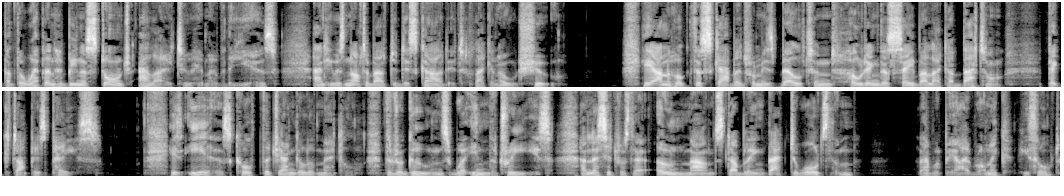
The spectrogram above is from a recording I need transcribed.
but the weapon had been a staunch ally to him over the years, and he was not about to discard it like an old shoe. He unhooked the scabbard from his belt and, holding the sabre like a baton, picked up his pace. His ears caught the jangle of metal. The dragoons were in the trees, unless it was their own mounts doubling back towards them. That would be ironic, he thought.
